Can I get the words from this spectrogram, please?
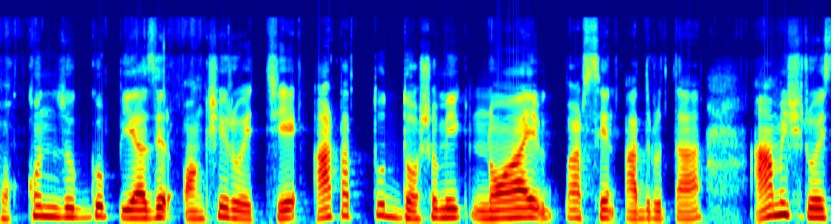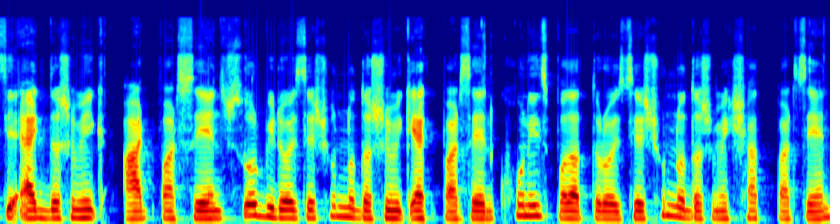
ভক্ষণযোগ্য পেঁয়াজের অংশে রয়েছে আটাত্তর দশমিক নয় পার্সেন্ট আর্দ্রতা, আমিষ রয়েছে এক দশমিক আট পার্সেন্ট, চর্বি রয়েছে শূন্য দশমিক এক পার্সেন্ট, খনিজ পদার্থ রয়েছে শূন্য দশমিক সাত পার্সেন্ট,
